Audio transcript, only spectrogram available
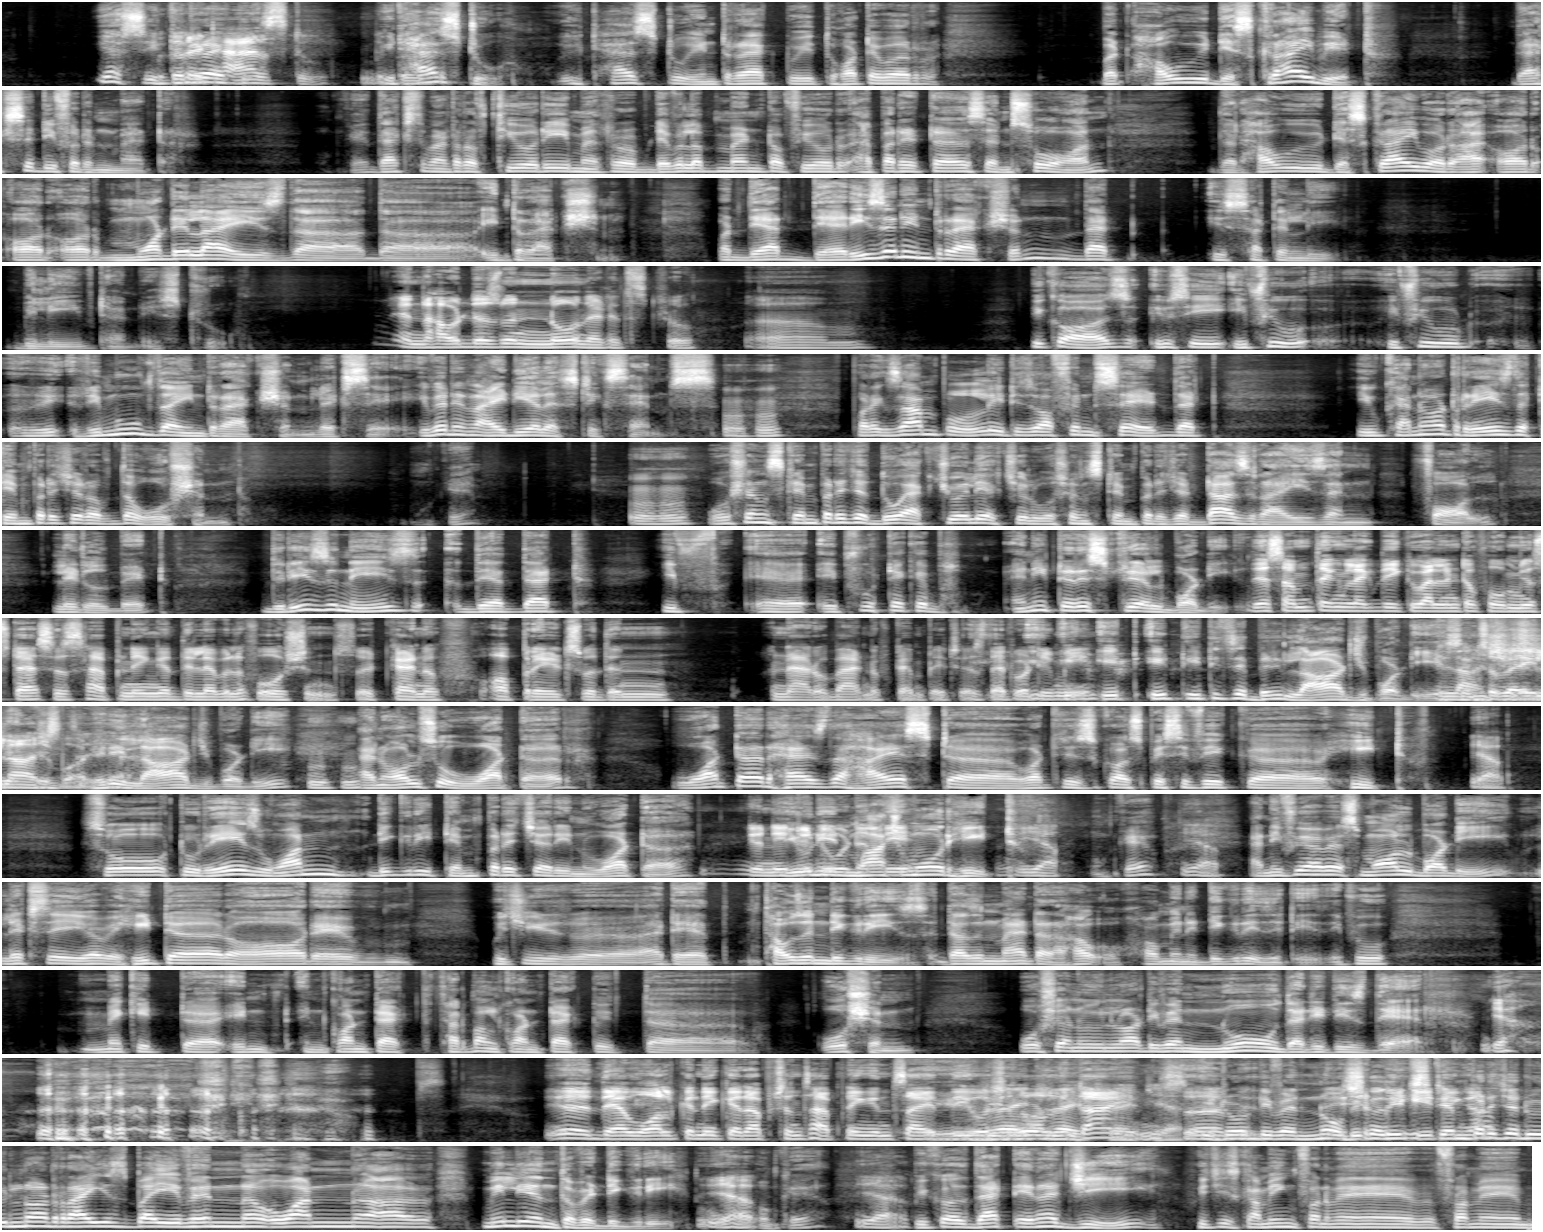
Yes, it, does. it has to. It has to. It has to interact with whatever, but how we describe it, that's a different matter. Okay, that's the matter of theory, matter of development of your apparatus and so on. That how you describe or or or, or modelize the the interaction. But there there is an interaction that is certainly believed and is true. And how does one know that it's true? Um, because you see, if you if you re- remove the interaction, let's say, even in idealistic sense, mm-hmm. for example, it is often said that you cannot raise the temperature of the ocean. Okay, mm-hmm. ocean's temperature, though actually actual ocean's temperature does rise and fall little bit. The reason is that that if uh, if you take a any terrestrial body. There's something like the equivalent of homeostasis happening at the level of ocean. So it kind of operates within a narrow band of temperature. Is that what it, you mean? It, it, it is a very large body. It's a very large body. Very yeah. large body. Mm-hmm. And also water. Water has the highest, uh, what is called specific uh, heat. Yeah. So to raise one degree temperature in water, you need, you need much more heat. Yeah. Okay. Yeah. And if you have a small body, let's say you have a heater or a which is uh, at a thousand degrees. It doesn't matter how, how many degrees it is. If you make it uh, in in contact, thermal contact with the ocean, ocean will not even know that it is there. Yeah. Yeah, there are volcanic eruptions happening inside the ocean right, all the time. Right, yeah. so you don't even know because its temperature up. will not rise by even uh, one uh, millionth of a degree. Yeah. Okay. Yeah. Because that energy, which is coming from a from a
